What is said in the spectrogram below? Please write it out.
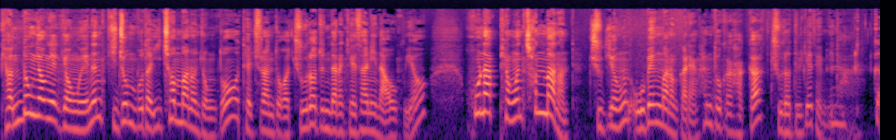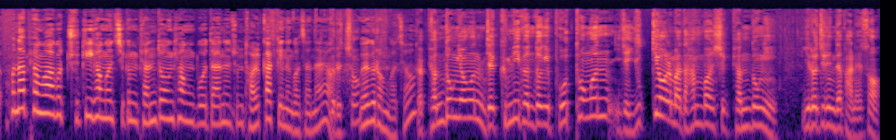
변동형의 경우에는 기존보다 2천만 원 정도 대출 한도가 줄어든다는 계산이 나오고요. 혼합형은 1천만 원, 주기형은 500만 원 가량 한도가 각각 줄어들게 됩니다. 그 혼합형하고 주기형은 지금 변동형보다는 좀 덜 깎이는 거잖아요. 그렇죠. 왜 그런 거죠? 그러니까 변동형은 이제 금리 변동이 보통은 이제 6개월마다 한 번씩 변동이 이뤄지는데 반해서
